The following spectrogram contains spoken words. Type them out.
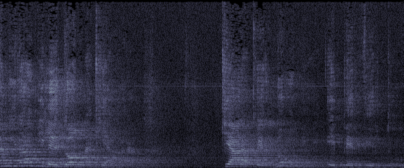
La mirabile donna Chiara, Chiara per nome e per virtù,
